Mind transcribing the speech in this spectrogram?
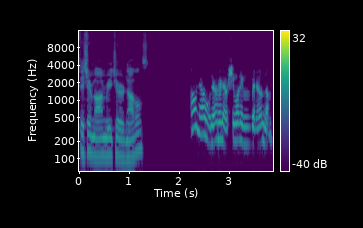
Does your mom read your novels? Oh no, no, no, no. She won't even own them.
